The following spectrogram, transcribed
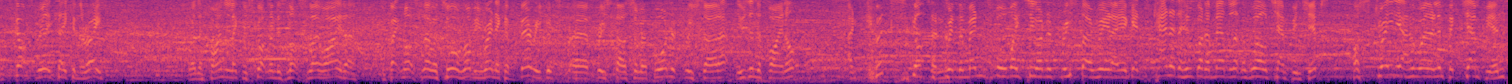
the Scots really taking the race. Well, the final leg for Scotland is not slow either. In fact, not slow at all. Robbie Renwick, a very good uh, freestyle swimmer, 400 freestyler, who's in the final. And could Scotland win the men's 4x200 freestyle relay against Canada, who got a medal at the World Championships, Australia, who were Olympic champions,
